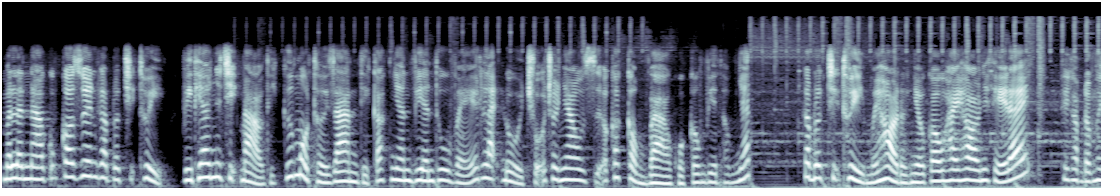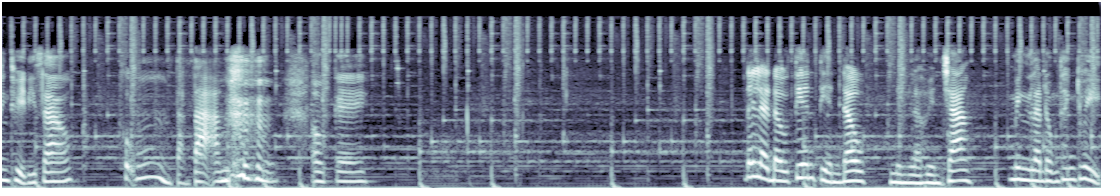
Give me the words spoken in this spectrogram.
Mà lần nào cũng có duyên gặp được chị Thủy. Vì theo như chị bảo thì cứ một thời gian thì các nhân viên thu vé lại đổi chỗ cho nhau giữa các cổng vào của công viên Thống Nhất. Gặp được chị Thủy mới hỏi được nhiều câu hay ho như thế đấy. Thế gặp Đồng Thanh Thủy thì sao? Cũng tạm tạm. ok. Đây là đầu tiên tiền đâu, mình là Huyền Trang. Mình là Đồng Thanh Thủy.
